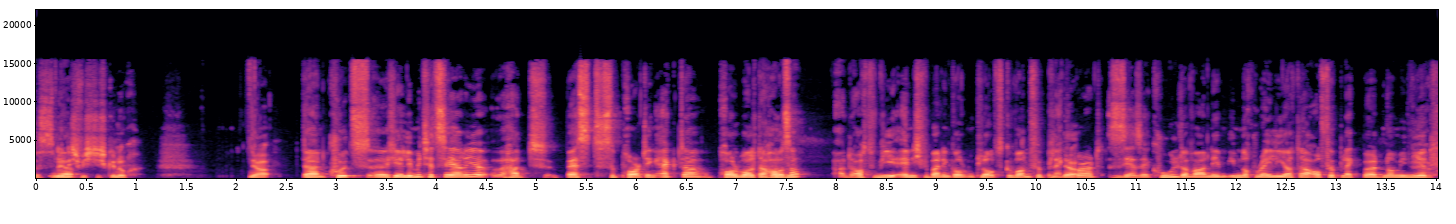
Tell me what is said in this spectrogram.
Das ist mir Ja. nicht wichtig genug. Ja, Dann kurz äh, hier Limited-Serie hat Best Supporting Actor Paul Walter Hauser. Mhm. Hat auch wie ähnlich wie bei den Golden Globes gewonnen für Blackbird. Sehr, sehr cool. Da war neben ihm noch Ray Liotta, auch für Blackbird nominiert. Ja,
